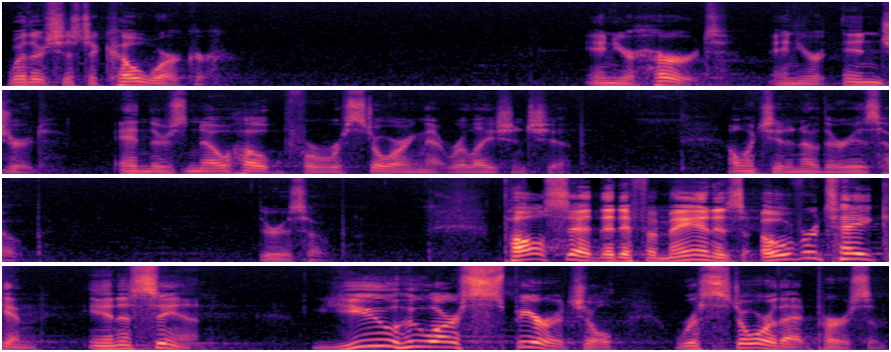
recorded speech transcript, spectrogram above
whether it's just a coworker, and you're hurt and you're injured and there's no hope for restoring that relationship. I want you to know there is hope. There is hope. Paul said that if a man is overtaken in a sin, you who are spiritual, restore that person.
